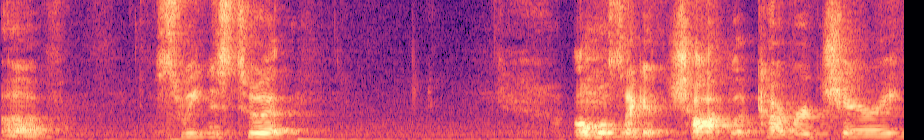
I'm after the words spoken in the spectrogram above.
of sweetness to it, almost like a chocolate covered cherry.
